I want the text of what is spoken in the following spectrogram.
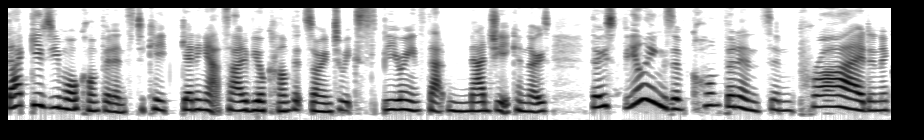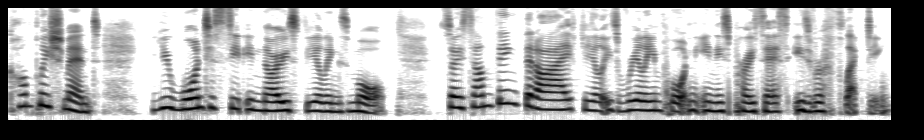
that gives you more confidence to keep getting outside of your comfort zone to experience that magic and those those feelings of confidence and pride and accomplishment you want to sit in those feelings more. So, something that I feel is really important in this process is reflecting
